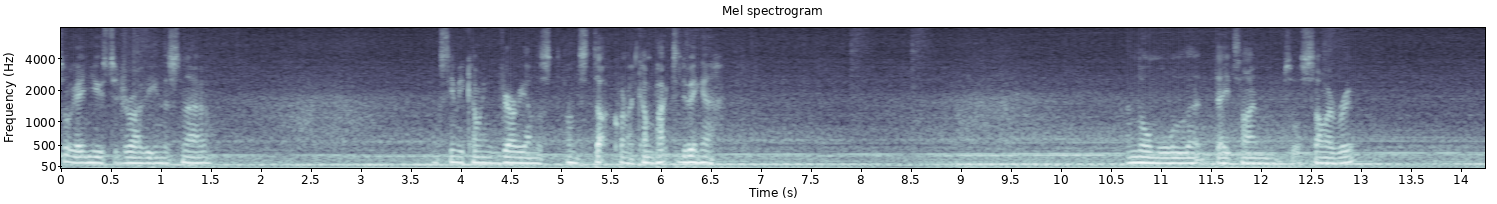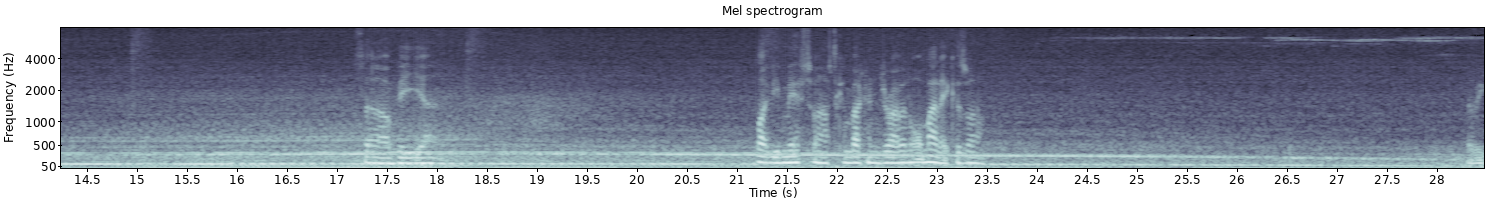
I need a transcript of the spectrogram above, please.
Of getting used to driving in the snow. You can see me coming very unst unstuck when I come back to doing a a normal uh, daytime sort of summer route. So I'll be uh, slightly miffed when I have to come back and drive an automatic as well. So we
